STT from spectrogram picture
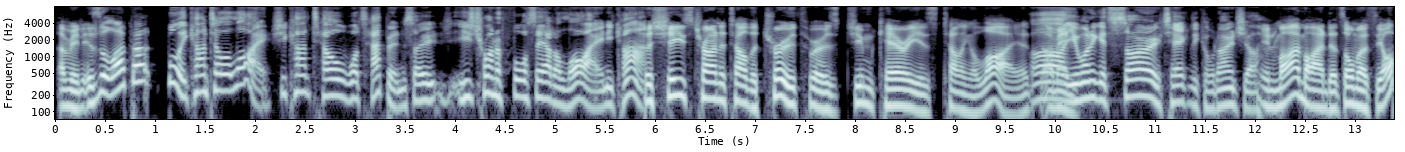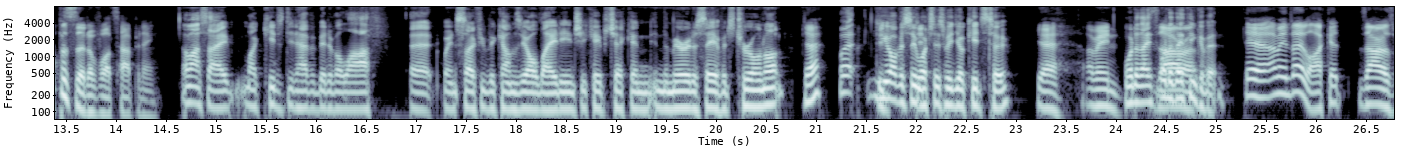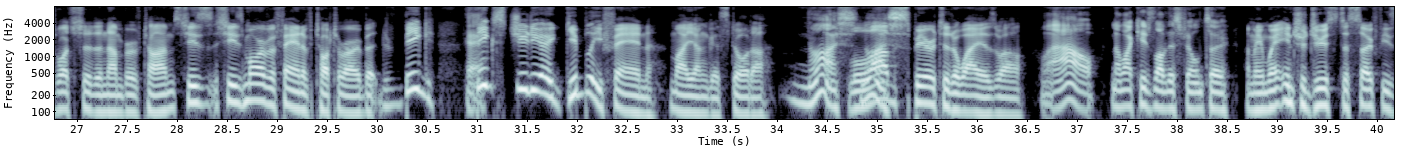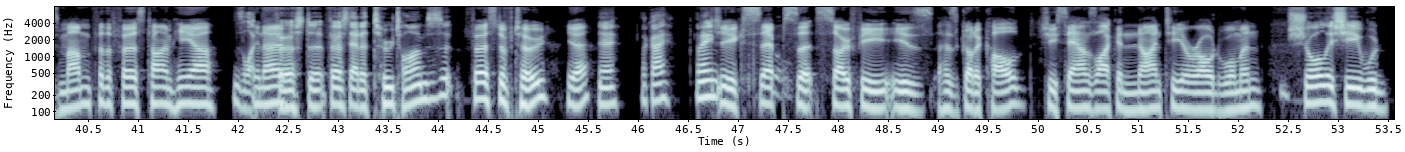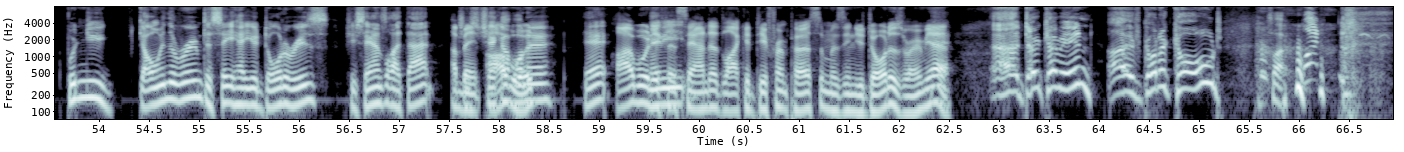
I mean, is it like that? Well, he can't tell a lie. She can't tell what's happened, so he's trying to force out a lie, and he can't. But she's trying to tell the truth, whereas Jim Carrey is telling a lie. It- oh, I mean, you want to get so technical, don't you? in my mind, it's almost the opposite of what's happening. I must say, my kids did have a bit of a laugh at when Sophie becomes the old lady and she keeps checking in the mirror to see if it's true or not. Yeah? Well, you obviously did- watch this with your kids too. Yeah. I mean, What do they? what do they think of it? Yeah, I mean they like it. Zara's watched it a number of times. She's she's more of a fan of Totoro, but big Yeah. big Studio Ghibli fan. My youngest daughter Nice, Love nice. Spirited Away as well. Wow. No, my kids love this film too. I mean, we're introduced to Sophie's mum for the first time here. It's like you know, first uh, first out of two times, is it? first of two. Yeah, Yeah. Okay. I mean, she accepts that Sophie is has got a cold. She sounds like a ninety year old woman. surely she would. Wouldn't you go in the room to see how your daughter is? She sounds like that. I Just mean, check I up would. on her. Yeah. I would Maybe- if it sounded like a different person was in your daughter's room. Yeah. Uh, don't come in. I've got a cold. It's like what?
